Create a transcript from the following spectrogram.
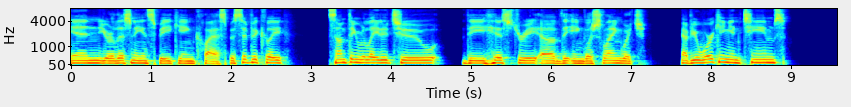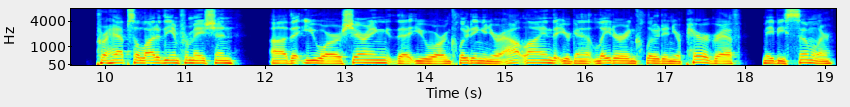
in your listening and speaking class, specifically something related to the history of the English language. Now, if you're working in teams, perhaps a lot of the information uh, that you are sharing, that you are including in your outline, that you're going to later include in your paragraph may be similar.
